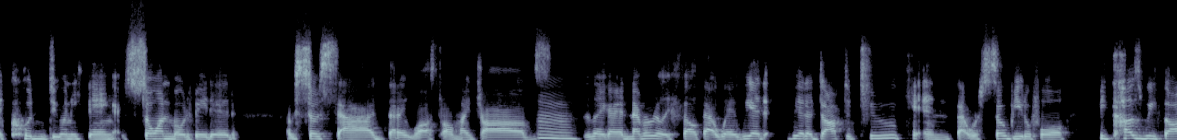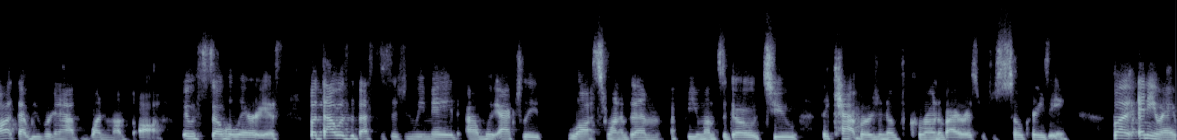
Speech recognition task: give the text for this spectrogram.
I couldn't do anything. I was so unmotivated. I was so sad that I lost all my jobs. Mm. Like I had never really felt that way. We had we had adopted two kittens that were so beautiful because we thought that we were going to have one month off. It was so hilarious. But that was the best decision we made. Um, we actually lost one of them a few months ago to the cat version of coronavirus, which is so crazy. But anyway,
